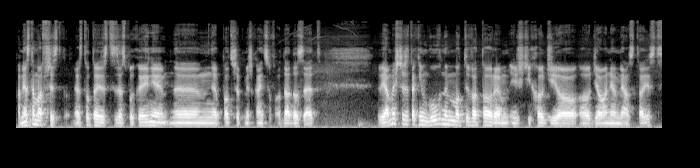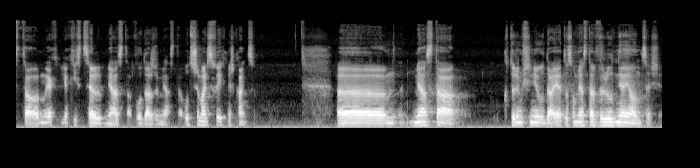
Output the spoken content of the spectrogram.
A miasto ma wszystko. Miasto to jest zaspokojenie potrzeb mieszkańców od A do Z. Ja myślę, że takim głównym motywatorem, jeśli chodzi o, o działania miasta, jest to, no jak, jaki jest cel miasta, włodarzy miasta, utrzymać swoich mieszkańców. Miasta, którym się nie udaje, to są miasta wyludniające się.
